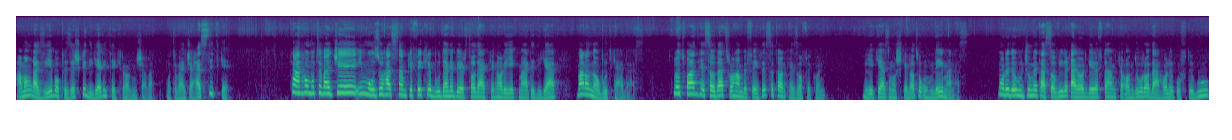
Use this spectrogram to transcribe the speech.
همان قضیه با پزشک دیگری تکرار می شود متوجه هستید که تنها متوجه این موضوع هستم که فکر بودن برتا در کنار یک مرد دیگر مرا نابود کرده است. لطفا حسادت رو هم به فهرستتان اضافه کنید. این یکی از مشکلات عمده من است. مورد حجوم تصاویر قرار گرفتم که آن دو را در حال گفتگو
